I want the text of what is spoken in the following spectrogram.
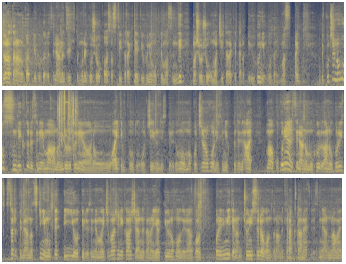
どなたなのかっていうことはですね、あの、ぜひともね、ご紹介をさせていただきたいというふうに思ってますんで、まあ、少々お待ちいただけたらというふうにございます。はい。で、こちらの方進んでいくとですね、まあ、あの、いろいろとね、あの、アイテム等々が落ちているんですけれども、まあ、こちらの方にですね、行くとですね、はい、まあ、ここにはですね、あの、もうふあの振り尽くされてね、あの、月に持ってっていいよっていうですね、まあ、一番下に関してはね、あの、野球の方でね、これ、これに見えてるあの、中日ドラゴンズのあの、キャラクターのやつですね、あの、名前、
